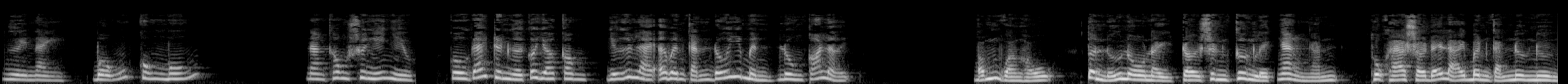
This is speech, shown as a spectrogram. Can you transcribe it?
Người này, bổn cung muốn. Nàng không suy nghĩ nhiều, cô gái trên người có do công, giữ lại ở bên cạnh đối với mình luôn có lợi. Bấm hoàng hậu, tên nữ nô này trời sinh cương liệt ngang ngạnh, thuộc hạ sợ để lại bên cạnh nương nương,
